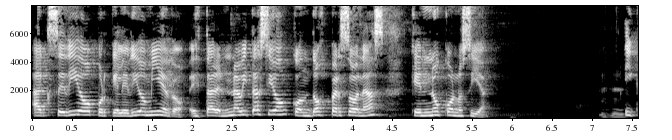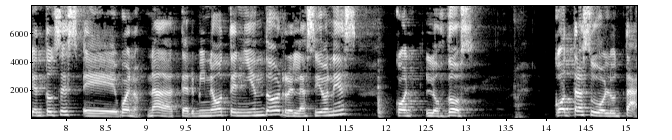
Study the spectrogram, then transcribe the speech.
accedió porque le dio miedo estar en una habitación con dos personas que no conocía. Y que entonces, eh, bueno, nada, terminó teniendo relaciones con los dos, contra su voluntad.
